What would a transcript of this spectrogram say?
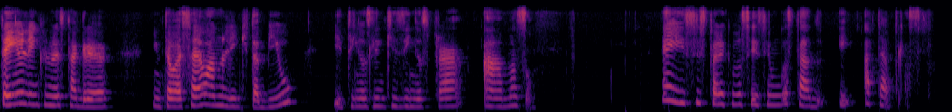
tem o link no Instagram. Então é só ir lá no link da bio e tem os linkzinhos para a Amazon. É isso, espero que vocês tenham gostado e até a próxima.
